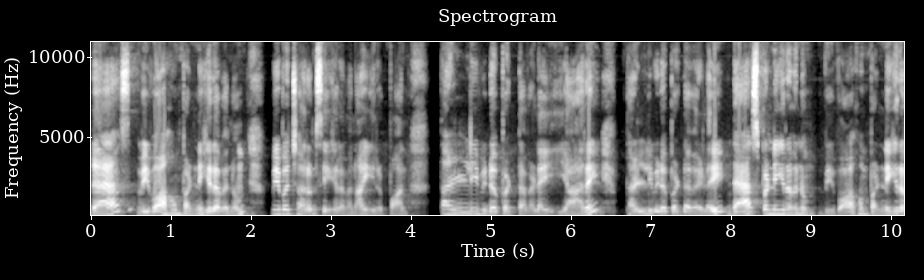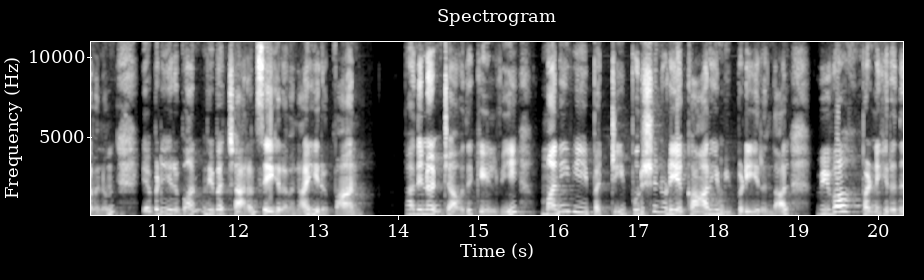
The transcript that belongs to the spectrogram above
டேஸ் விவாகம் பண்ணுகிறவனும் விபச்சாரம் செய்கிறவனாய் இருப்பான். தள்ளிவிடப்பட்டவளை யாரை? தள்ளிவிடப்பட்டவளை டேஸ் பண்ணுகிறவனும் விவாகம் பண்ணுகிறவனும் எப்படி இருப்பான்? விபச்சாரம் செய்கிறவனாய் இருப்பான். பதினொன்றாவது கேள்வி. மனைவியை பற்றி புருஷனுடைய காரியம் இப்படி இருந்தால் விவாகம் பண்ணுகிறது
